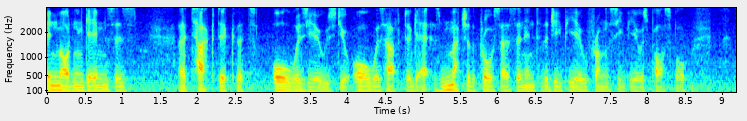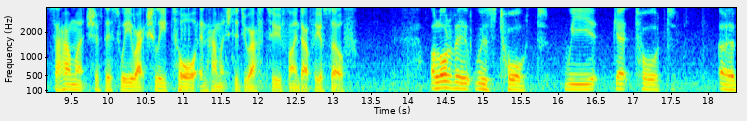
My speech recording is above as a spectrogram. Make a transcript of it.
in modern games is a tactic that's always used. You always have to get as much of the processing into the GPU from the CPU as possible. So how much of this were you actually taught and how much did you have to find out for yourself? A lot of it was taught. We get taught uh,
